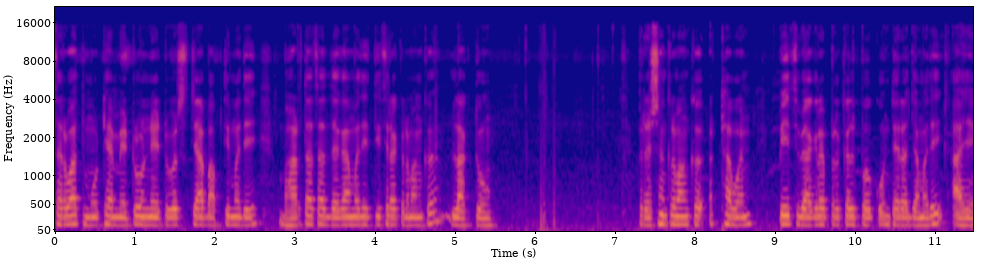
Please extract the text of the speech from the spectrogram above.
सर्वात मोठ्या मेट्रो नेटवर्क्सच्या बाबतीमध्ये भारताचा जगामध्ये तिसरा क्रमांक लागतो. प्रश्न क्रमांक अठ्ठावन्न पेच व्याघ्र प्रकल्प कोणत्या राज्यामध्ये आहे?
